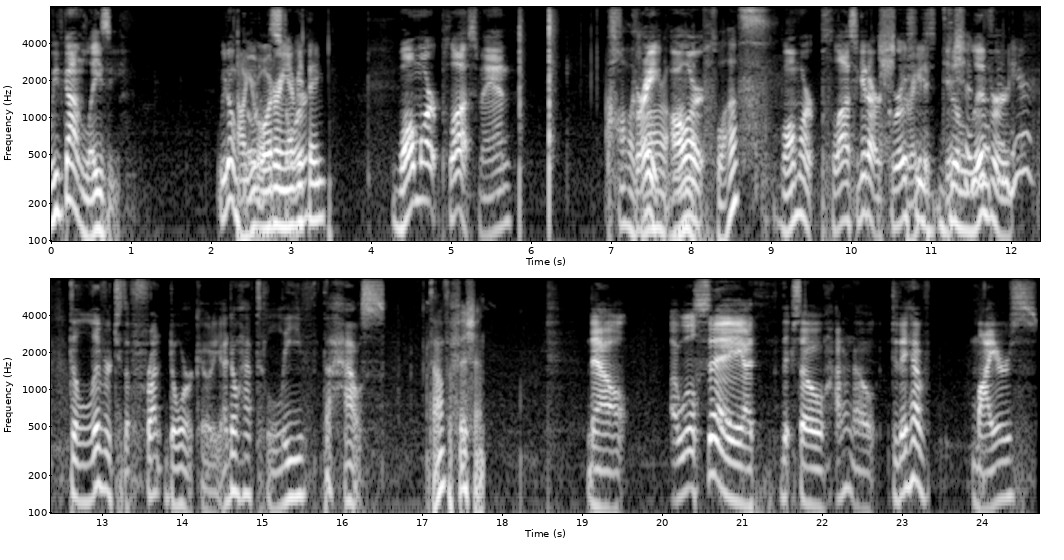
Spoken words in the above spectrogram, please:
We've gotten lazy. We don't. Oh, go you're ordering everything. Walmart Plus, man. Oh, great. All our- plus Walmart Plus. Get our Straight groceries edition up in delivered here. delivered to the front door, Cody. I don't have to leave the house. Sounds efficient. Now, I will say, I so I don't know. Do they have Meijers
